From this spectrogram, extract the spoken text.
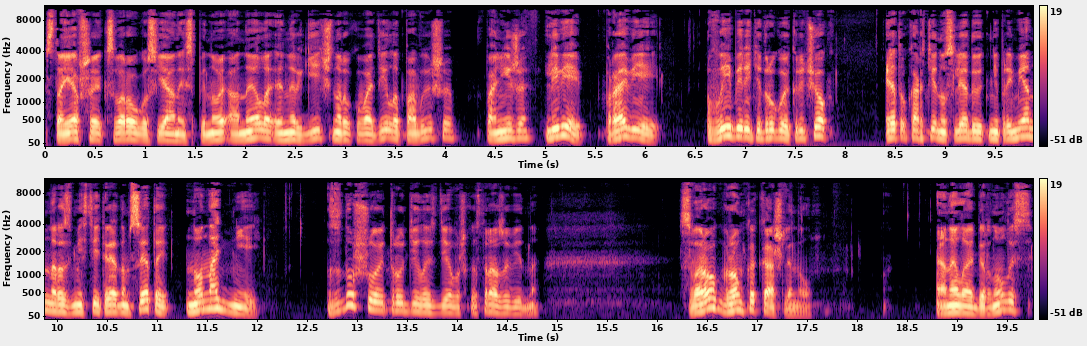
Стоявшая к сварогу с Яной спиной Анелла энергично руководила повыше, пониже, левей, правей. Выберите другой крючок. Эту картину следует непременно разместить рядом с этой, но над ней. С душой трудилась девушка, сразу видно. Сварог громко кашлянул. Анелла обернулась,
